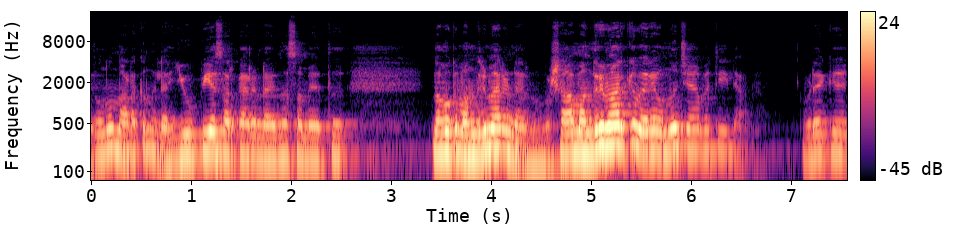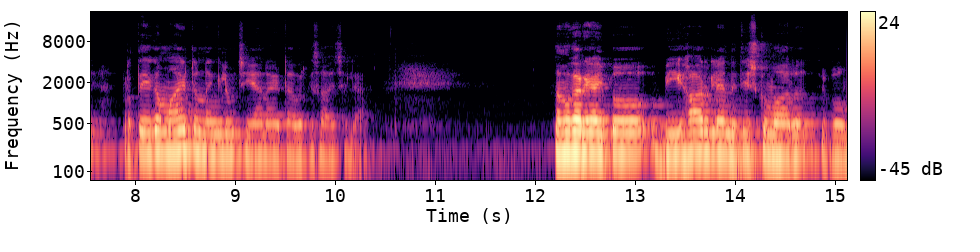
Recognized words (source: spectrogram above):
ഇതൊന്നും നടക്കുന്നില്ല. യു പി എ സർക്കാർ ഉണ്ടായിരുന്ന സമയത്ത് നമുക്ക് മന്ത്രിമാരുണ്ടായിരുന്നു. പക്ഷെ ആ മന്ത്രിമാർക്ക് വരെ ഒന്നും ചെയ്യാൻ പറ്റിയില്ല. ഇവിടേക്ക് പ്രത്യേകമായിട്ടുണ്ടെങ്കിലും ചെയ്യാനായിട്ട് അവർക്ക് സാധിച്ചില്ല. നമുക്കറിയാം ഇപ്പോൾ ബീഹാറിലെ നിതീഷ് കുമാർ ഇപ്പം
